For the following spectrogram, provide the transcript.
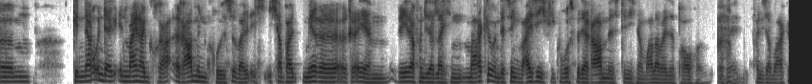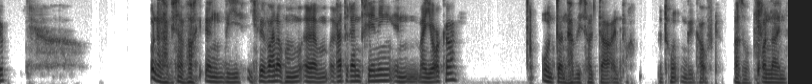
Ähm, genau in der in meiner Gra Rahmengröße, weil ich ich habe halt mehrere ähm, Räder von dieser gleichen Marke und deswegen weiß ich, wie groß der Rahmen ist, den ich normalerweise brauche Mhm. äh, von dieser Marke. Und dann habe ich es einfach irgendwie, ich, wir waren auf dem ähm, Radrenntraining in Mallorca und dann habe ich es halt da einfach betrunken gekauft. Also online,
